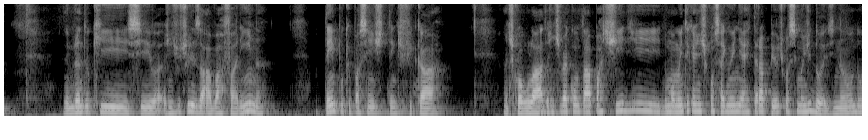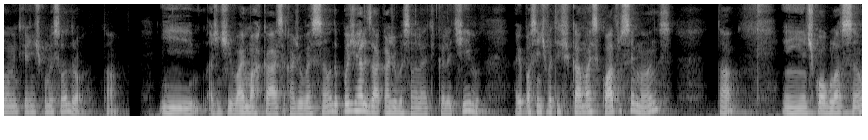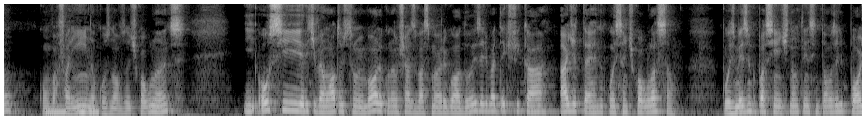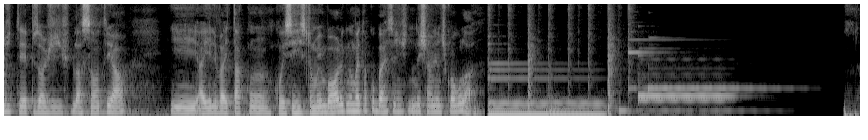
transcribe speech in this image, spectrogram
Lembrando que se a gente utilizar a varfarina, o tempo que o paciente tem que ficar anticoagulado, a gente vai contar a partir de, do momento em que a gente consegue um NR terapêutico acima de 2, e não do momento que a gente começou a droga, tá? E a gente vai marcar essa cardioversão, depois de realizar a cardioversão elétrica eletiva, aí o paciente vai ter que ficar mais 4 semanas, tá? Em anticoagulação, com uhum. varfarina ou com os novos anticoagulantes, e, ou se ele tiver um alto estrônio embólico, né, um Chagas vasco maior ou igual a 2, ele vai ter que ficar ad eterno com essa anticoagulação pois mesmo que o paciente não tenha sintomas, ele pode ter episódios de fibrilação atrial e aí ele vai estar tá com, com esse risco tromboembólico e não vai estar tá coberto se a gente não deixar ele anticoagulado.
